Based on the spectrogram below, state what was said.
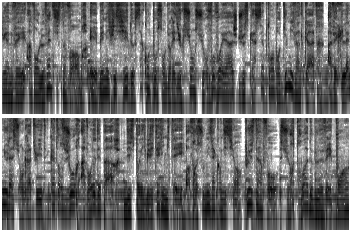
GNV avant le 26 novembre et bénéficiez de 50% de réduction sur vos voyages jusqu'à septembre 2024 avec l'annulation gratuite 14 jours avant le départ. Disponibilité limitée. Offre soumise à condition. Plus d'infos sur www.gnv.com.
